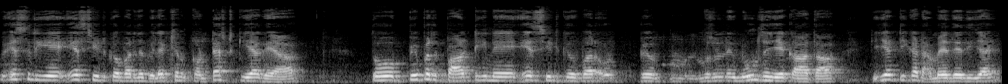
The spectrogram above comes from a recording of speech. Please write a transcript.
तो इसलिए इस सीट के ऊपर जब इलेक्शन कॉन्टेस्ट किया गया तो पीपल्स पार्टी ने इस सीट के ऊपर मुस्लिम लीग नून से ये कहा था कि ये टिकट हमें दे दी जाए।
